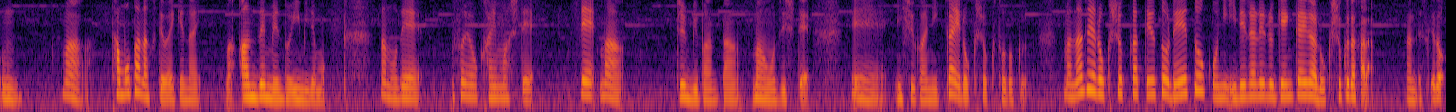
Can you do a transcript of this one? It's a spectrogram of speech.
うん。まあ、保たなくてはいけないまあ、安全面という意味でも。なので、それを買いまして、で、まあ、準備万端、満を持して、えー、2週間に1回6食届く。まあ、なぜ6食かっていうと、冷凍庫に入れられる限界が6食だからなんですけど。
